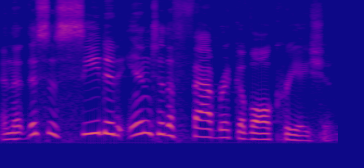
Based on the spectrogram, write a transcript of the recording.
and that this is seeded into the fabric of all creation.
